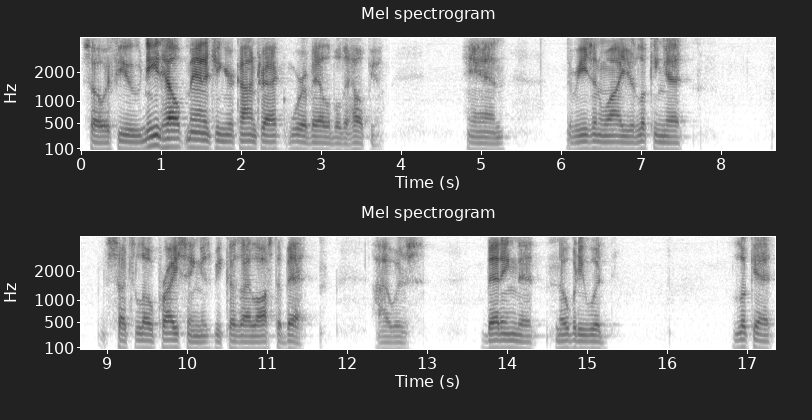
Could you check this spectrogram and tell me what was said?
So if you need help managing your contract, we're available to help you. And the reason why you're looking at such low pricing is because I lost a bet. I was betting that nobody would look at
